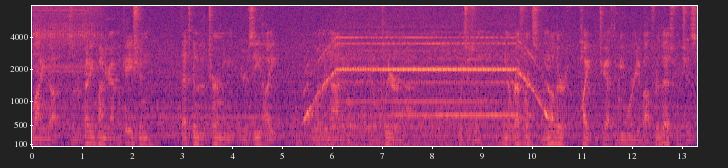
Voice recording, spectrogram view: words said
lined up. So depending upon your application, that's going to determine your Z height, whether or not it'll it'll clear or not. Which is in, in a reference another height that you have to be worried about for this, which is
